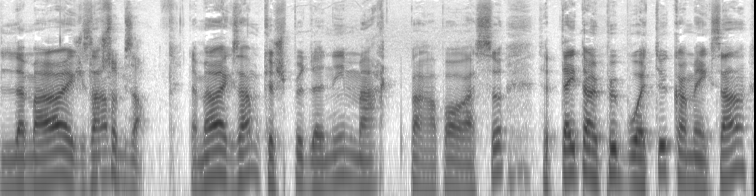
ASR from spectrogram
le meilleur exemple, ça bizarre. le meilleur exemple que je peux donner, Marc, par rapport à ça, c'est peut-être un peu boiteux comme exemple,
